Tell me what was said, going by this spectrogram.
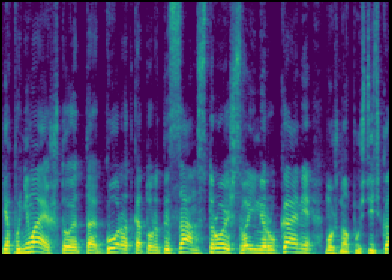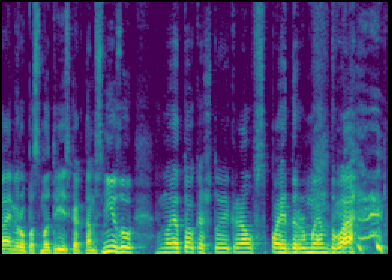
Я понимаю, что это город, который ты сам строишь своими руками. Можно опустить камеру, посмотреть, как там снизу. Но я только что играл в Spider-Man 2.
